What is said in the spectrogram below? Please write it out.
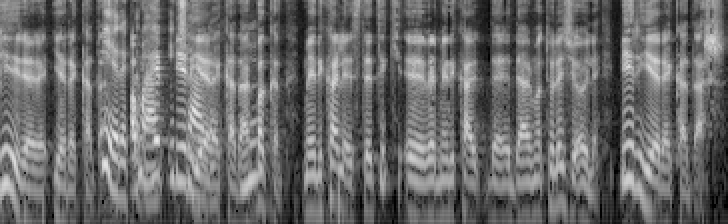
bir yere, yere kadar. Bir yere Ama kadar, hep bir içeride. yere kadar. Bakın medikal estetik e, ve medikal de- dermatoloji öyle. Bir yere kadar.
